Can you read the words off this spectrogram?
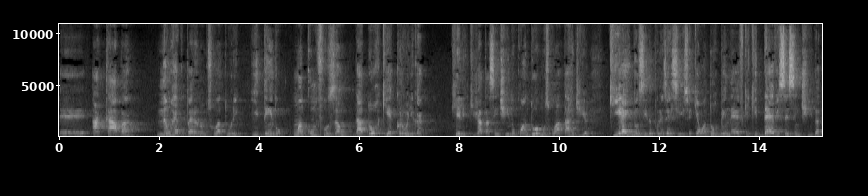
é, acaba não recuperando a musculatura e, e, tendo uma confusão da dor que é crônica, que ele já está sentindo, com a dor muscular tardia, que é induzida por exercício e que é uma dor benéfica e que deve ser sentida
